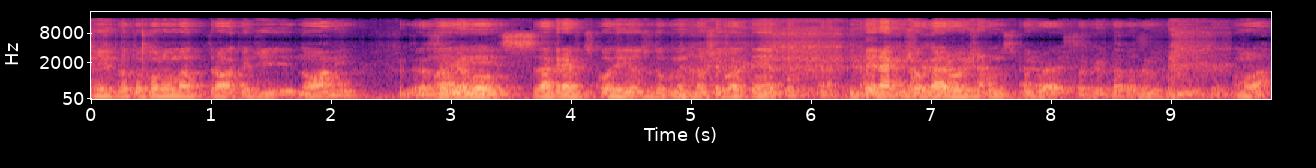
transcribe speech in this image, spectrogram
ele protocolou uma troca de nome. Federação Melô. Mas a greve dos Correios, o documento não chegou a tempo e terá que jogar hoje como Supergrass. É o que ele tá fazendo comigo. Vamos lá.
